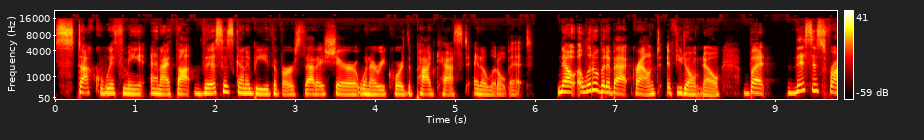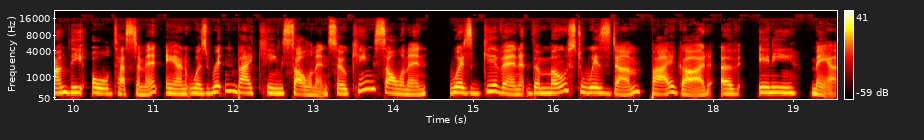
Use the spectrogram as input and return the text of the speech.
stuck with me. And I thought this is going to be the verse that I share when I record the podcast in a little bit. Now, a little bit of background if you don't know, but this is from the Old Testament and was written by King Solomon. So King Solomon was given the most wisdom by God of any man.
